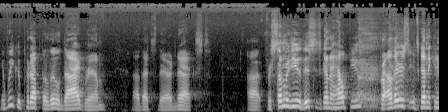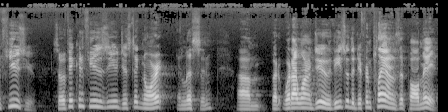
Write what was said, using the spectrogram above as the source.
If we could put up the little diagram uh, that's there next. Uh, for some of you, this is going to help you. For others, it's going to confuse you. So if it confuses you, just ignore it and listen. Um, but what I want to do, these are the different plans that Paul made.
